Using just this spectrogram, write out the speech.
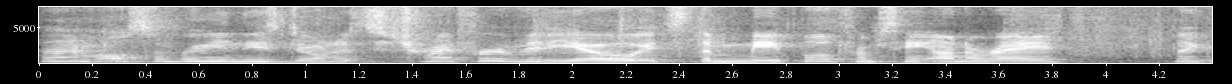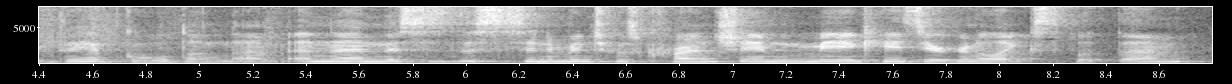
then I'm also bringing these donuts to try for a video. It's the maple from St. Honoré. Like they have gold on them. And then this is the cinnamon toast crunch and me and Casey are gonna like split them.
